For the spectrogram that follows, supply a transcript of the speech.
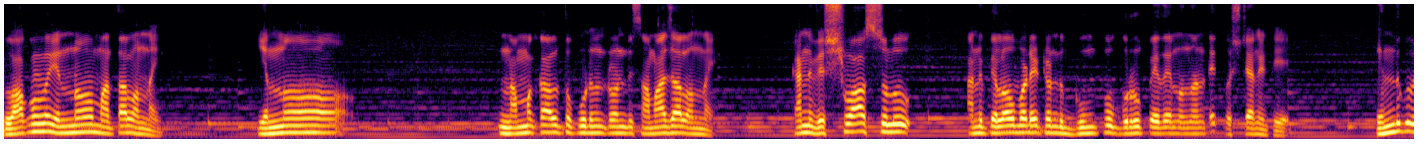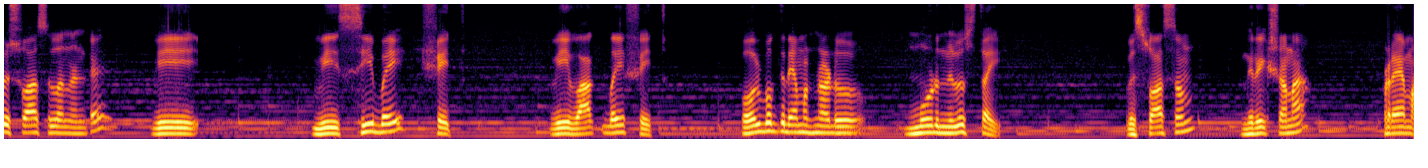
లోకంలో ఎన్నో మతాలు ఉన్నాయి. ఎన్నో నమ్మకాలతో కూడినటువంటి సమాజాలు ఉన్నాయి. కానీ విశ్వాసులు అని పిలువబడేటువంటి గుంపు గ్రూప్ ఏదైనా ఉందంటే క్రిస్టియానిటీ. ఎందుకు విశ్వాసులు అని అంటే we we see by faith we walk by faith Paul భక్తుడు ఏమంటున్నాడు? మూడు నిలుస్తాయి. విశ్వాసం నిరీక్షణ ప్రేమ.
